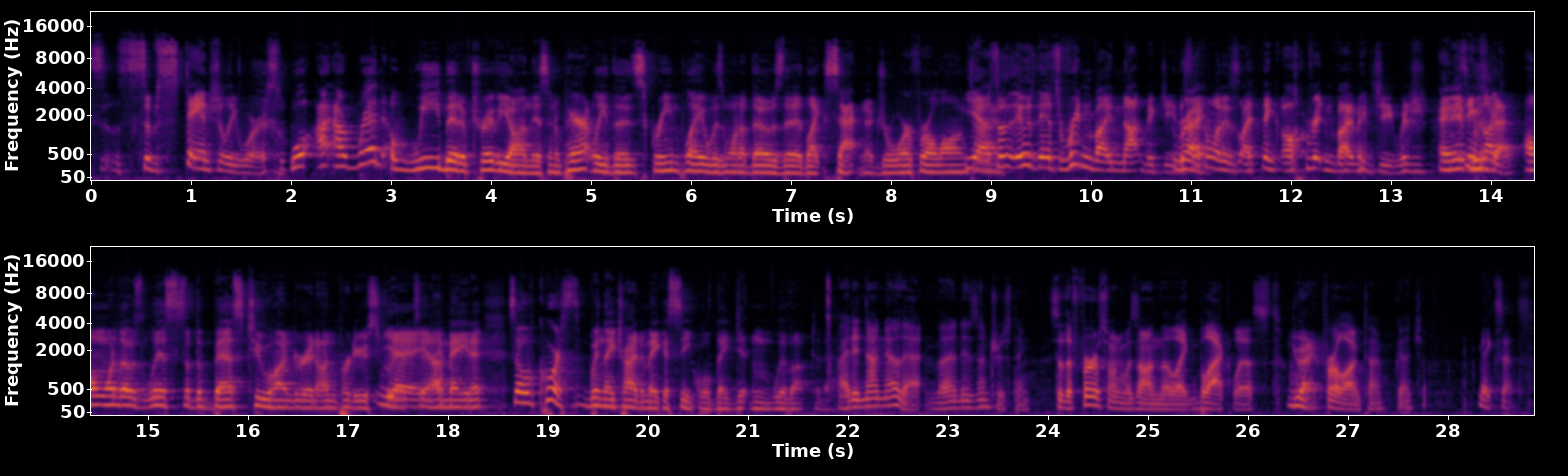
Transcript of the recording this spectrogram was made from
substantially worse. Well, I, I read a wee bit of trivia on this, and apparently the screenplay was one of those that had like sat in a drawer for a long time. Yeah, so it was. It's written by not McG. The Right. second one is, I think, all written by McG, which and it seems was like bad. on one of those lists of the best 200 unproduced scripts, Yeah, yeah, yeah. and they made it. So of course, when they tried to make a sequel, they didn't live up to that. I did not know that. That is interesting. So the first one was on the like blacklist Right. for a long time. Gotcha. Makes sense.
